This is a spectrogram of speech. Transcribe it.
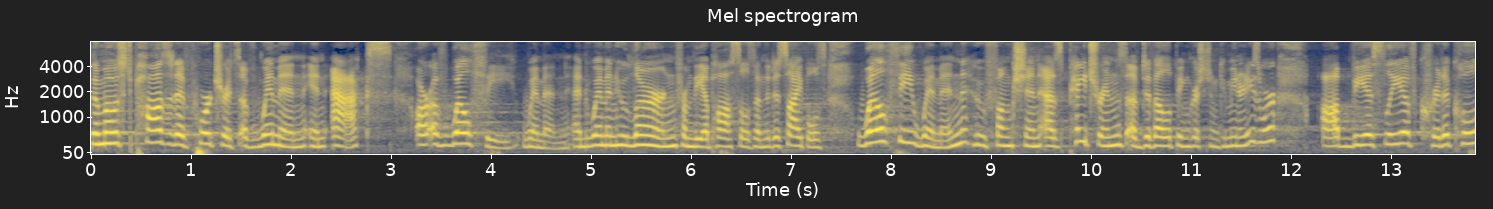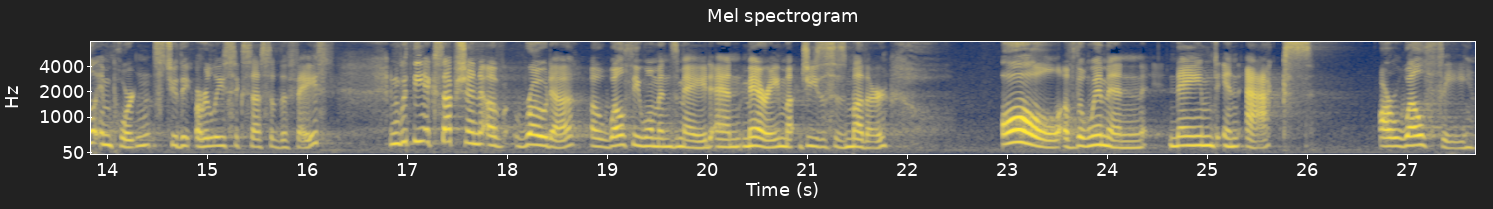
The most positive portraits of women in Acts are of wealthy women and women who learn from the apostles and the disciples. Wealthy women who function as patrons of developing Christian communities were obviously of critical importance to the early success of the faith. And with the exception of Rhoda, a wealthy woman's maid, and Mary, Jesus' mother, all of the women named in Acts are wealthy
